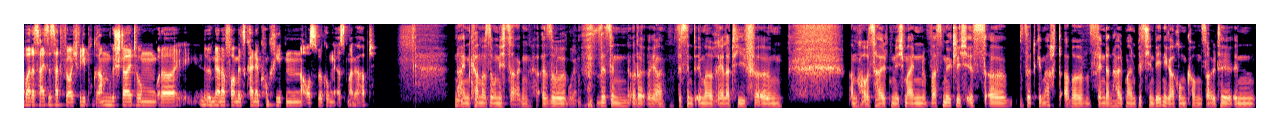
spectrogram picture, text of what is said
Aber das heißt, es hat für euch für die Programmgestaltung oder in irgendeiner Form jetzt keine konkreten Auswirkungen erstmal gehabt. Nein, kann man so nicht sagen. Also ja, cool. wir sind oder ja, wir sind immer relativ ähm, am Haushalten. Ich meine, was möglich ist, äh, wird gemacht, aber wenn dann halt mal ein bisschen weniger rumkommen sollte in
